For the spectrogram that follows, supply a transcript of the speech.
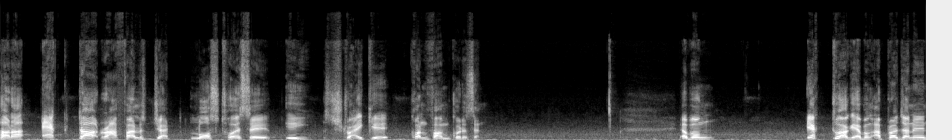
তারা একটা রাফায়েল জেট লস্ট হয়েছে, এই স্ট্রাইকে কনফার্ম করেছেন। এবং একটু আগে, এবং আপনারা জানেন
